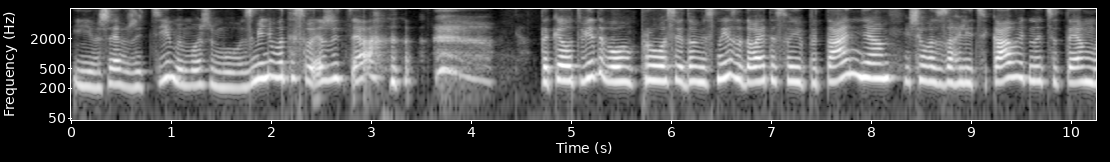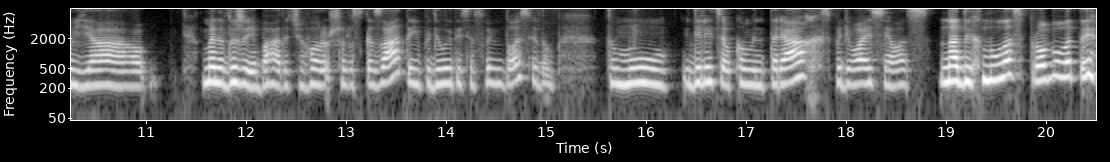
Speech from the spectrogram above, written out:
і вже в житті ми можемо змінювати своє життя. Таке от відео про свідомі сни. Задавайте свої питання, що вас взагалі цікавить на цю тему. Я... В мене дуже є багато чого що розказати і поділитися своїм досвідом. Тому діліться в коментарях. Сподіваюся, я вас надихнула спробувати.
